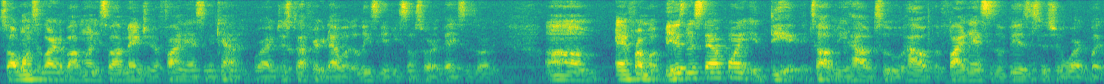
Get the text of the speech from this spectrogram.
So I wanted to learn about money, so I majored in finance and accounting, right? Just because I figured that would at least give me some sort of basis on it. Um, and from a business standpoint, it did. It taught me how to how the finances of businesses should work. But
